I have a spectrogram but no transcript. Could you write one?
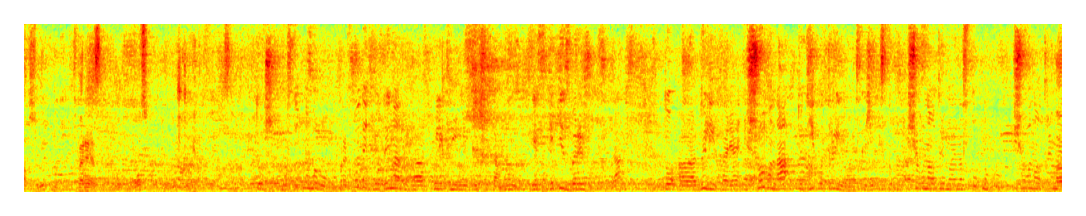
абсолютно тверезий прогноз того, що відбувається. Тож наступного року приходить людина в поліклініку чи там, ну, які збережуться, то а, до лікаря, і що вона тоді отримує? Скажіть, що вона отримує наступного року, що вона отримує, Вона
